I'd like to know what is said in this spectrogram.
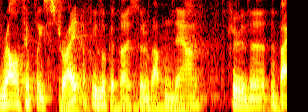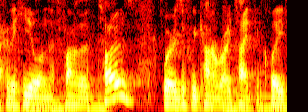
relatively straight. If we look at those sort of up and down through the, the back of the heel and the front of the toes, whereas if we kind of rotate the cleat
